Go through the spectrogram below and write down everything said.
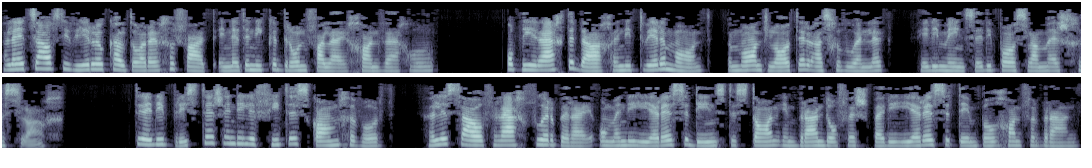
Hulle het selfs die weerookaltare gevat en het in die kadronvallei gaan weghol. Op die rechte dag in die tweede maand, een maand later als gewoonlijk, het die mensen die paaslammers geslaagd. Toe die priesters en die leviete skam geword, hulle self reg voorbereid om in die Heerese dienst te staan en brandoffers bij die Heerese tempel gaan verbrand.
